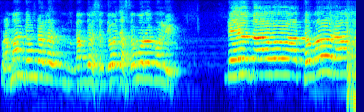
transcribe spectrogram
प्रमाण देऊन टाकलं. नामदेव देवाच्या समोर म्हणली देह जाओ अथवा राम.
